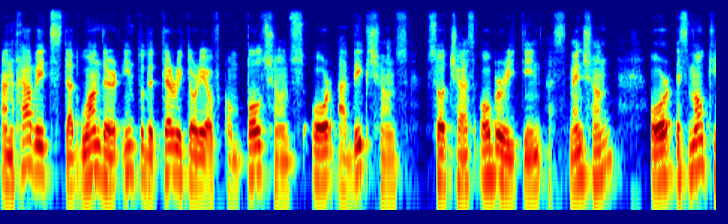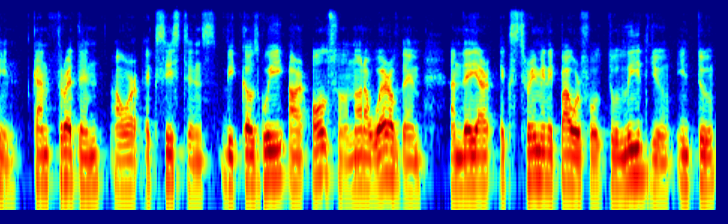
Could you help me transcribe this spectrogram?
and habits that wander into the territory of compulsions or addictions, such as overeating, as mentioned, or smoking, can threaten our existence because we are also not aware of them and they are extremely powerful to lead you into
